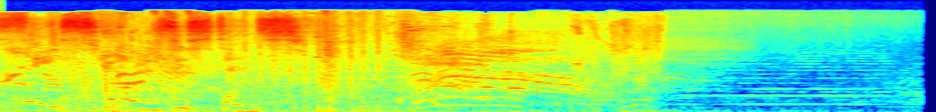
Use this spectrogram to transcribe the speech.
Cease your resistance.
